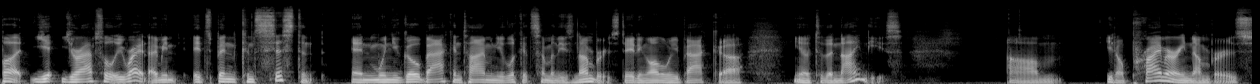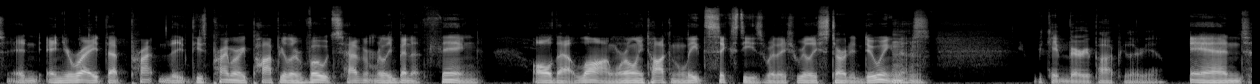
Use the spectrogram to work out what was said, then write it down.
but you're absolutely right. I mean, it's been consistent, and when you go back in time and you look at some of these numbers dating all the way back, uh, you know, to the '90s, um, you know primary numbers and and you're right that pri- the, these primary popular votes haven't really been a thing all that long. We're only talking late 60s where they really started doing mm-hmm. this. Became very popular yeah. And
